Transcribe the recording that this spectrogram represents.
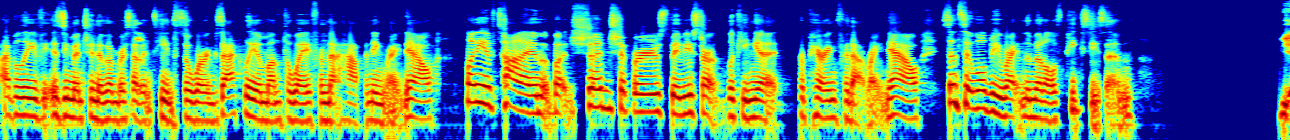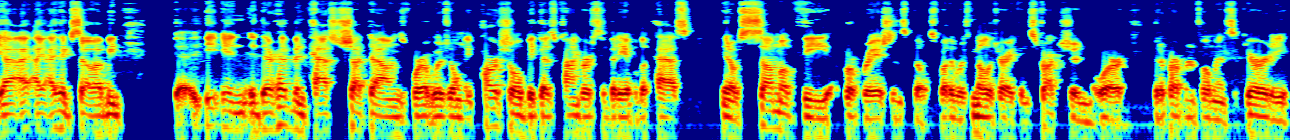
I believe, as you mentioned, November 17th. So we're exactly a month away from that happening right now plenty of time, but should shippers maybe start looking at preparing for that right now, since it will be right in the middle of peak season? Yeah, I, I think so. I mean, in, in, there have been past shutdowns where it was only partial because Congress had been able to pass, you know, some of the appropriations bills, whether it was military construction or the Department of Homeland Security,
